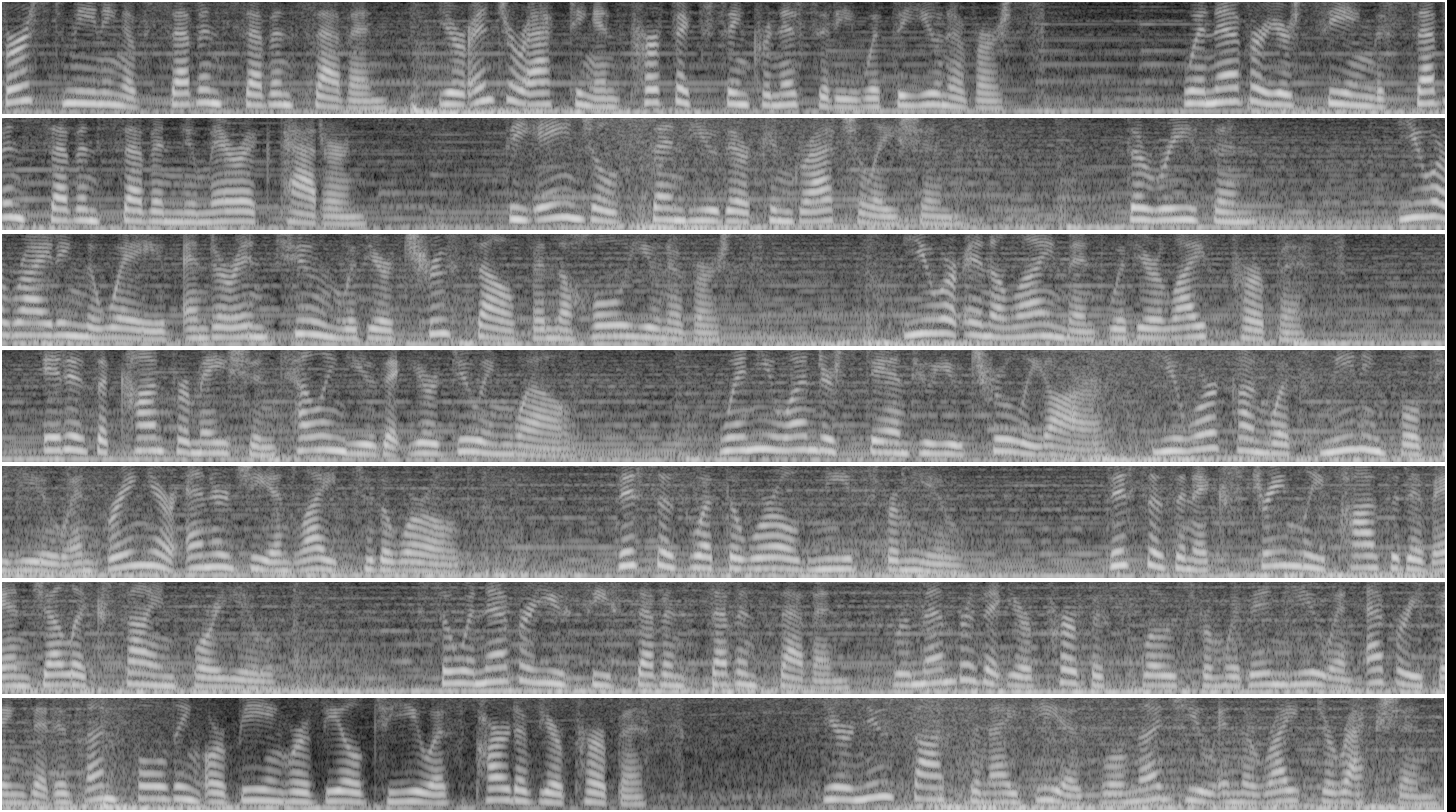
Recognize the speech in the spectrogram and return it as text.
First meaning of 777, you're interacting in perfect synchronicity with the universe. Whenever you're seeing the 777 numeric pattern, the angels send you their congratulations. The reason? You are riding the wave and are in tune with your true self and the whole universe. You are in alignment with your life purpose. It is a confirmation telling you that you're doing well. When you understand who you truly are, you work on what's meaningful to you and bring your energy and light to the world. This is what the world needs from you. This is an extremely positive angelic sign for you. So whenever you see 777, remember that your purpose flows from within you and everything that is unfolding or being revealed to you as part of your purpose. Your new thoughts and ideas will nudge you in the right direction.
